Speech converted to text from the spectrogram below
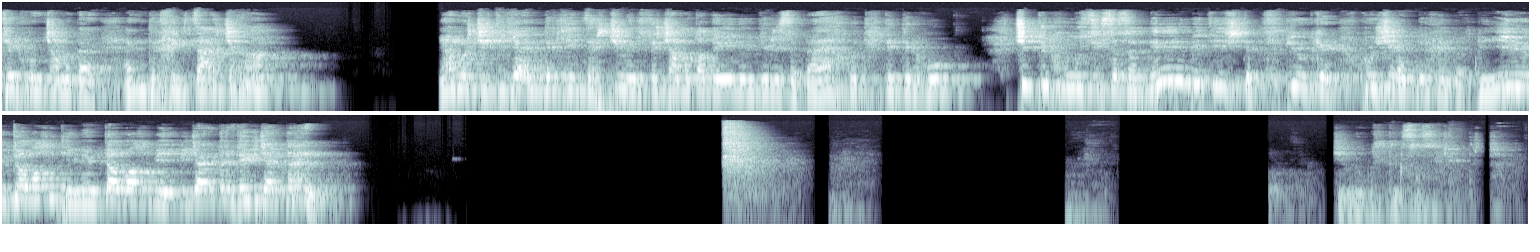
тэр хүн чамд амьдрахыг зааж байгаа. Ямар ч итгэлийн амьдралын зарчим ерөөсөө чамд одоо энэ үед ерөөсөө байхгүй гэхдээ тэргүй. Чи тэр хүмүүсийг сонсоод нэр ингэ тийм шүү дээ. Би үнэхээр хүн шиг амьдрах юм бол би ийм юмтай болно, тийм юмтай болно, би ингэж амьдрах, тэгж амьдрах. Чи нүгэлтэн сонсож амьдарч байгаа.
